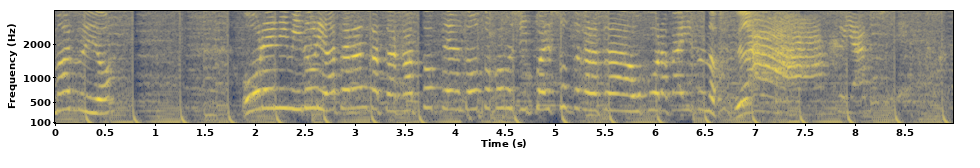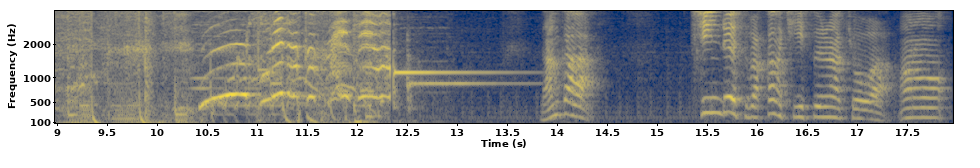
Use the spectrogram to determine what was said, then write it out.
まずいよ。俺に緑当たらんかったら買っとってん。ドットコム失敗しとったからさおこら会議すんの。うわー悔しい。取れ高返せよなんかチンレースばっかな気するな今日はあの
